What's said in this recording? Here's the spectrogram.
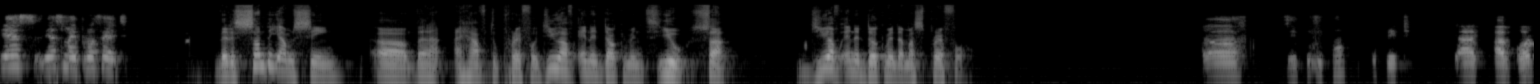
Yes, yes, my prophet. There is something I'm seeing uh, that I I have to pray for. Do you have any documents, you, sir? Do you have any document I must pray for? Uh, zipi ipha? Yeah, I've got.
